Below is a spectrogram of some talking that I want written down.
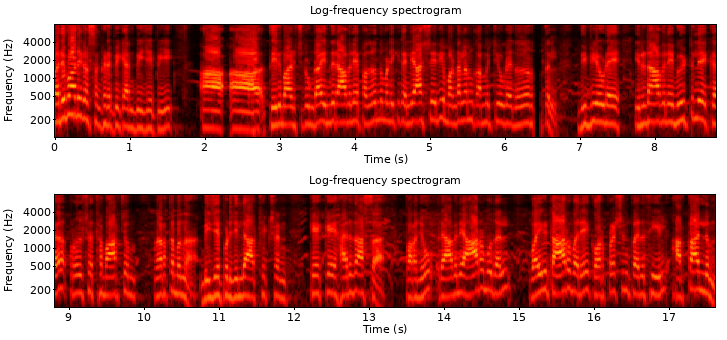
പരിപാടികൾ സംഘടിപ്പിക്കാൻ ബി ജെ പി തീരുമാനിച്ചിട്ടുണ്ട്. ഇന്ന് രാവിലെ പതിനൊന്ന് മണിക്ക് കല്യാശ്ശേരി മണ്ഡലം കമ്മിറ്റിയുടെ നേതൃത്വത്തിൽ ദിവ്യയുടെ ഇരുണാവിലെ വീട്ടിലേക്ക് പ്രതിഷേധ മാർച്ചും നടത്തുമെന്ന് ബി ജെ പി ജില്ലാ അധ്യക്ഷൻ കെ കെ ഹരിദാസ് പറഞ്ഞു. രാവിലെ ആറ് മുതൽ വൈകിട്ട് ആറ് വരെ കോർപ്പറേഷൻ പരിധിയിൽ ഹർത്താലിനും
